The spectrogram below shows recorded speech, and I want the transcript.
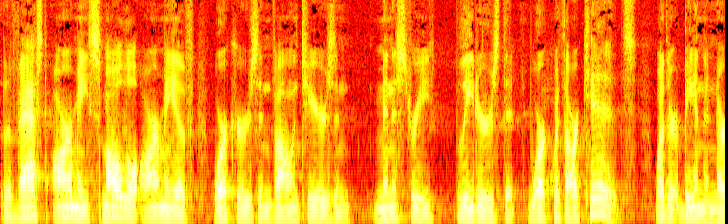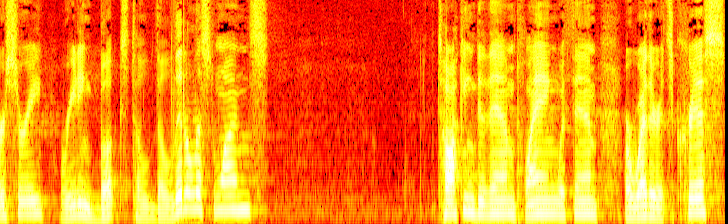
the vast army, small little army of workers and volunteers and ministry leaders that work with our kids, whether it be in the nursery, reading books to the littlest ones, talking to them, playing with them, or whether it's Chris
